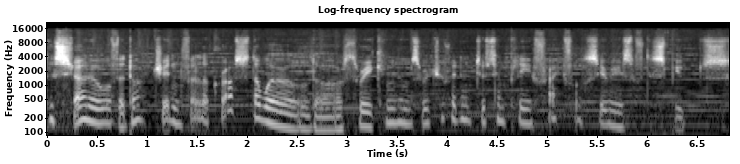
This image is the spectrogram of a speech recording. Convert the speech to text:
the shadow of the Dark Jinn fell across the world. Our three kingdoms were driven into simply a frightful series of disputes.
